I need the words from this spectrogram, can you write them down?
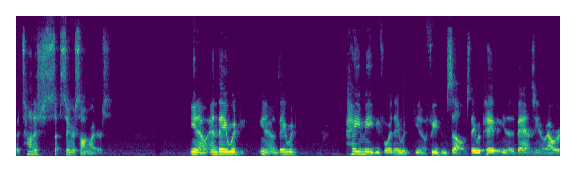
a ton of singer songwriters you know and they would you know they would pay me before they would you know feed themselves. They would pay the, you know the bands you know our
